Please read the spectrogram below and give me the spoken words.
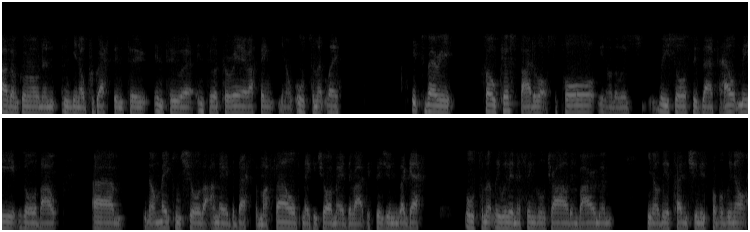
as I've grown and, and you know progressed into into a into a career, I think you know ultimately it's very focused. I had a lot of support. You know, there was resources there to help me. It was all about um, you know making sure that I made the best of myself, making sure I made the right decisions. I guess ultimately within a single child environment, you know, the attention is probably not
